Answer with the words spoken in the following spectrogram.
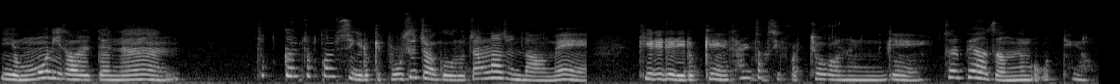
이 옆머리 자를 때는 조금 조금씩 이렇게 보수적으로 잘라준 다음에 길이를 이렇게 살짝씩 맞춰가는 게 실패하지 않는 것 같아요.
